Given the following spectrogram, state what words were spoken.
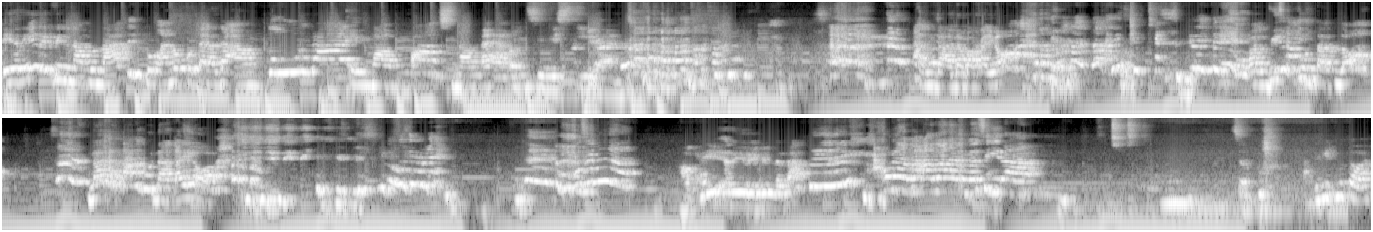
i-reveal na po natin kung ano po talaga ang tunay na box na meron si Miss Ian. Handa na ba kayo? Pag bilang kong tatlo, nakatago na kayo. Okay, i-reveal na natin. Ako na, baka ma- masira. So, Bigit mo to ah.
